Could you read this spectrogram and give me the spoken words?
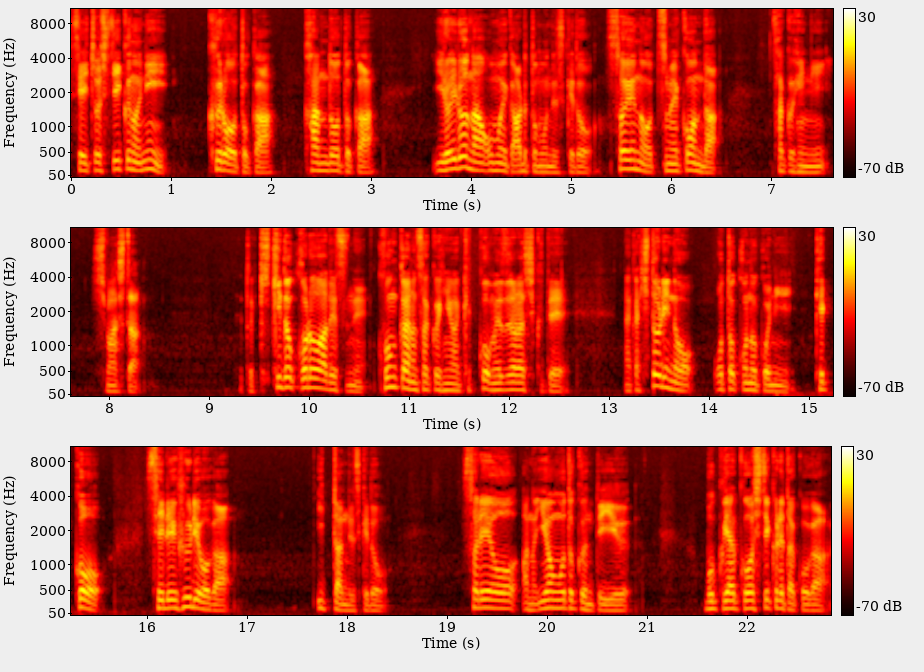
成長していくのに苦労とか感動とかいろいろな思いがあると思うんですけどそういうのを詰め込んだ作品にしました、えっと、聞きどころはですね今回の作品は結構珍しくてなんか一人の男の子に結構セリフ量がいったんですけどそれをあの岩本くんっていう僕役をしてくれた子が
